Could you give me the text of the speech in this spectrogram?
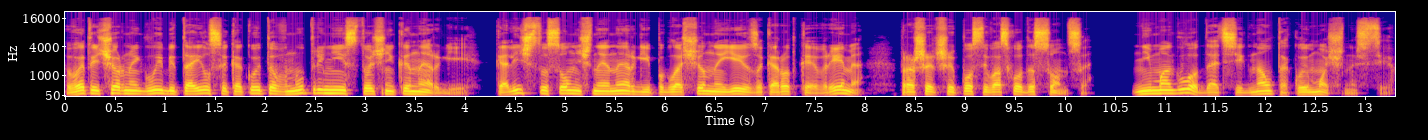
в этой черной глыбе таился какой-то внутренний источник энергии. Количество солнечной энергии, поглощенное ею за короткое время, прошедшее после восхода солнца, не могло дать сигнал такой мощности.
